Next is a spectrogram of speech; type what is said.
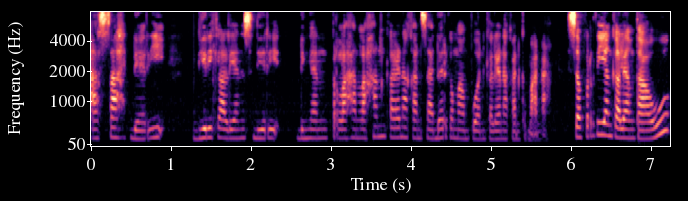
asah dari diri kalian sendiri dengan perlahan-lahan kalian akan sadar kemampuan kalian akan ke mana. Seperti yang kalian tahu,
